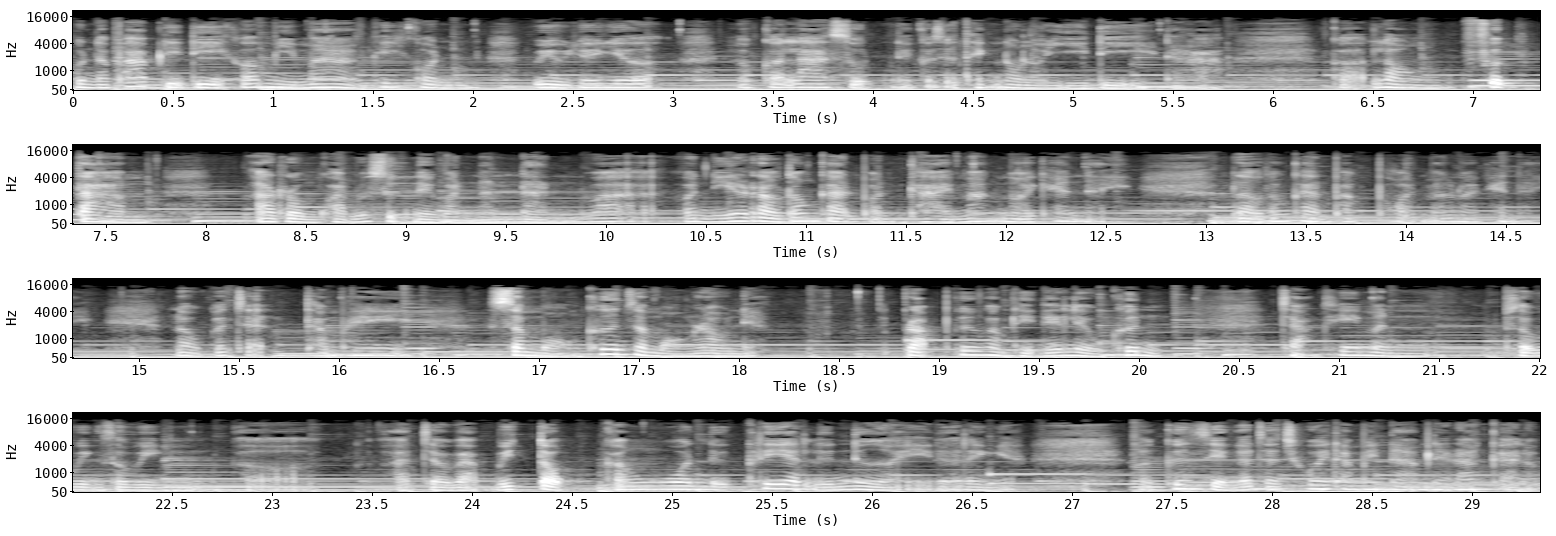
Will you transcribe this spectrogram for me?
คุณภาพดีๆ ก็มีมากที่คนวิวเยอะๆ แล้วก็ล่าสุดเนี่ยก็จะเทคโนโลยีดีนะคะ ก็ลองฝึกตามอารมณ์ความรู้สึกในวันนั้นๆ ว่าวันนี้เราต้องการผ่อนคลายมากน้อยแค่ไหน เราต้องการพักผ่อนมากน้อยแค่ไหน เราก็จะทำให้สมองขึ้นสมองเราเนี่ยปรับขึ้นความถี่ได้เร็วขึ้น จากที่มันสวิงสวิงอ อาจจะแบบวิตกกังวลหรือเครียดหรือเหนื่อยหรืออะไรเงี้ยขึ้นเสียงก็จะช่วยทำให้น้ำในร่างกายเรา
